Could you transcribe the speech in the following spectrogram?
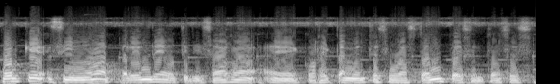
porque si no aprende a utilizar eh, correctamente su bastón pues entonces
